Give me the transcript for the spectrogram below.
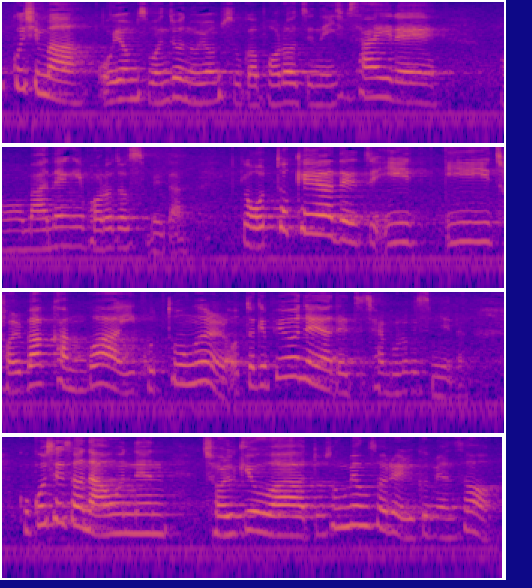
후쿠시마 오염수, 원전 오염수가 벌어지는 24일에 어, 만행이 벌어졌습니다. 어떻게 해야 될지 이, 이 절박함과 이 고통을 어떻게 표현해야 될지 잘 모르겠습니다. 곳곳에서 나오는 절규와 또 성명서를 읽으면서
